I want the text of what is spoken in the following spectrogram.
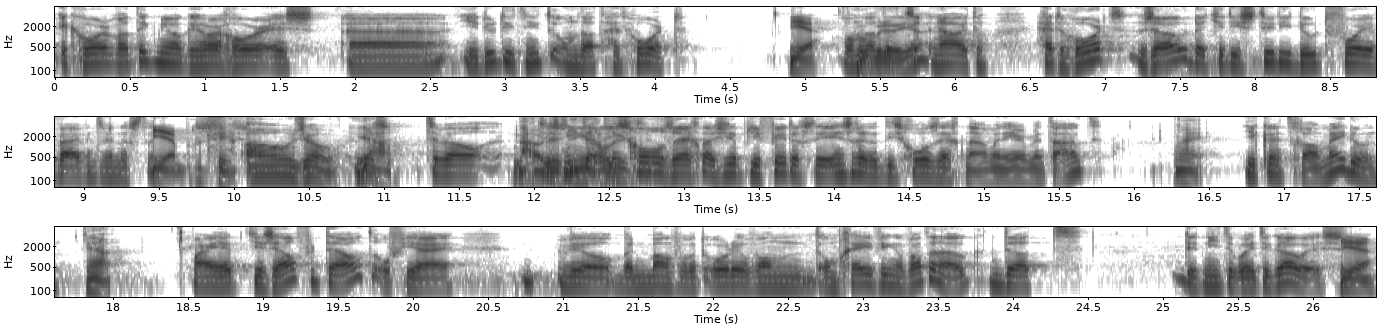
Ik hoor wat ik nu ook heel erg hoor is. eh, je doet dit niet omdat het hoort. Ja. Omdat het, je? nou, het, het hoort zo dat je die studie doet voor je 25ste. ja, precies. Oh, zo. Ja. Dus, terwijl het dat is is niet niet dat die school zegt, als je op je 40ste inschrijft, dat die school zegt, nou meneer, je bent te oud. Nee. Je kunt gewoon meedoen. Ja. Maar je hebt jezelf verteld, of jij wil, bent bang voor het oordeel van de omgeving of wat dan ook, dat dit niet de way to go is. Ja.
